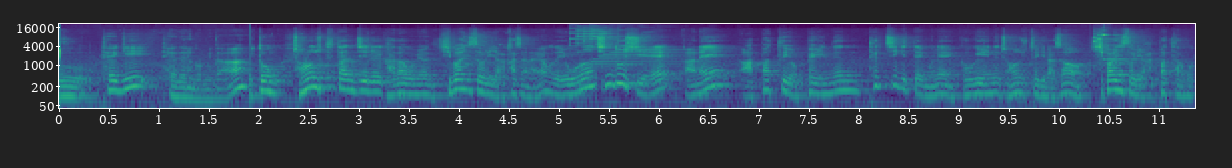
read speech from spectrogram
주택이 돼야 되는 겁니다. 보통 전원주택 단지를 가다 보면 기반 시설이 약하잖아요. 근데 이거는 신도시의 안에 아파트 옆에 있는 택지이기 때문에 거기에 있는 전원주택이라서 기반 시설이 아파트하고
